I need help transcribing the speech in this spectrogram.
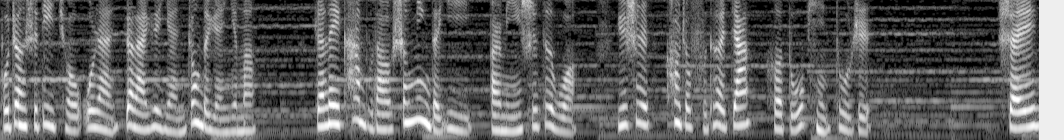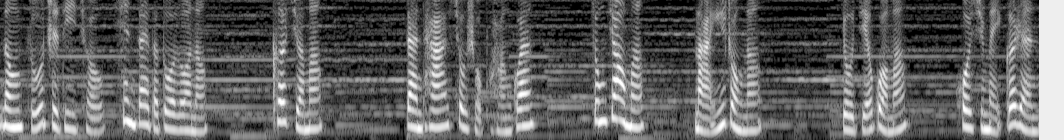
不正是地球污染越来越严重的原因吗？人类看不到生命的意义而迷失自我，于是靠着伏特加和毒品度日。谁能阻止地球现在的堕落呢？科学吗？但他袖手旁观。宗教吗？哪一种呢？有结果吗？或许每个人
